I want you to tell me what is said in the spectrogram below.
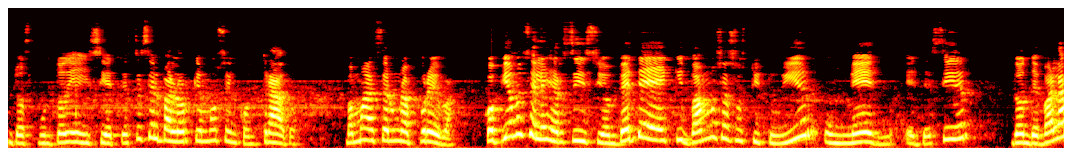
2.17. Este es el valor que hemos encontrado. Vamos a hacer una prueba. Copiamos el ejercicio. En vez de x vamos a sustituir un medio. Es decir, donde va la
